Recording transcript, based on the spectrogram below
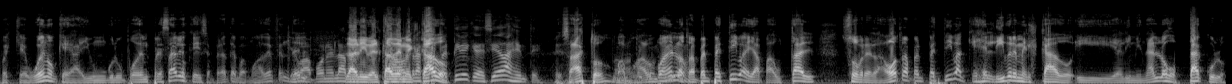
pues qué bueno que hay un grupo de empresarios que dice, espérate, vamos a defender va a la, la libertad de otra mercado. perspectiva Y que decida la gente. Exacto, No, vamos a poner contigo. la otra perspectiva y a pautar sobre la otra perspectiva que es el libre mercado y eliminar los obstáculos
